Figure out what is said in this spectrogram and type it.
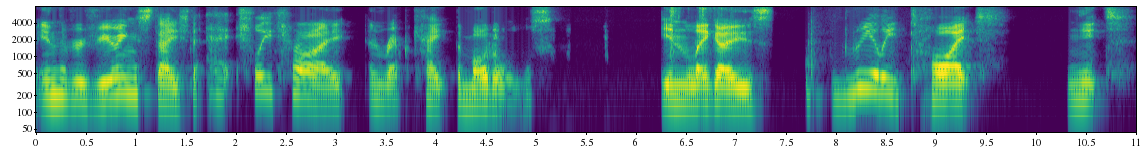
in the reviewing stage to actually try and replicate the models in Lego's really tight knit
